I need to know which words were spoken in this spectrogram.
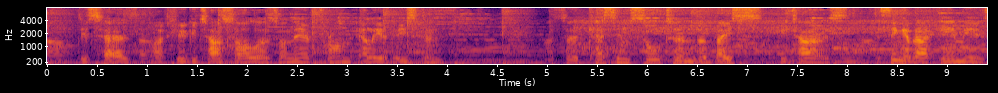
uh, this has uh, a few guitar solos on there from Elliot Easton. So Kasim Sultan, the bass guitarist, the thing about him is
